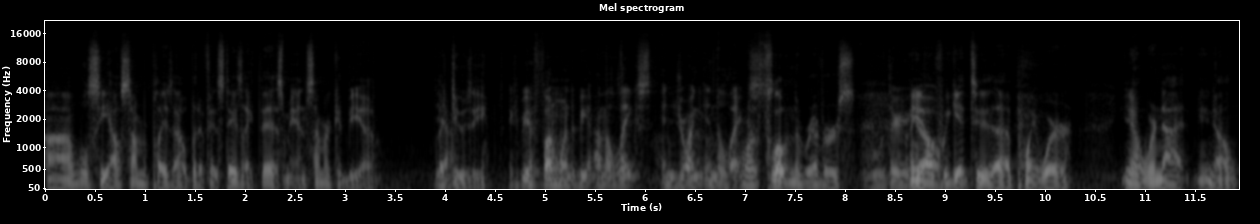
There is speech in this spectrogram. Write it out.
uh, we'll see how summer plays out. But if it stays like this, man, summer could be a, a doozy. It could be a fun one to be on the lakes, enjoying in the lakes. or floating the rivers. Well, there you know, go. if we get to the point where, you know, we're not, you know,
